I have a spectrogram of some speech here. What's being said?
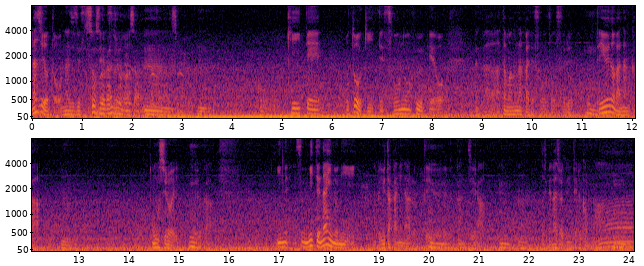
ラジオと同じですよね。そうそうラジオのさ、うんだからそれう聞いて音を聞いてその風景をなんか頭の中で想像するっていうのがなんか、うん。面白いというか、いね。見てないのに豊かになるっていう感じが、うん。確かにラジオと似てるかもな、うん。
